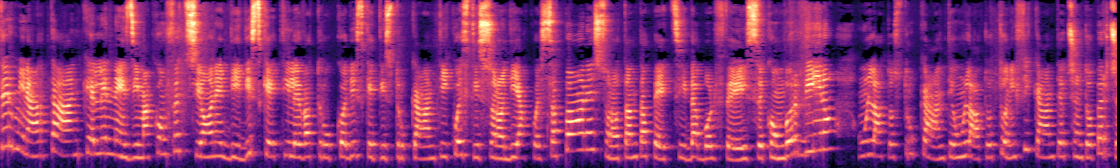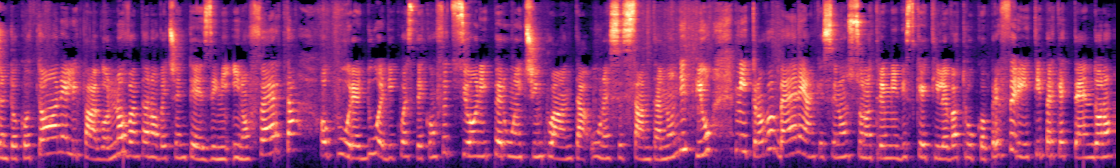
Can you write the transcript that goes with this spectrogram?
Terminata anche l'ennesima confezione di dischetti levatrucco, dischetti struccanti, questi sono di acqua e sapone, sono 80 pezzi double face con bordino, un lato struccante un lato tonificante 100% cotone, li pago 99 centesimi in offerta oppure due di queste confezioni per 1,50 1,60 non di più. Mi trovo bene anche se non sono tra i miei dischetti levatrucco preferiti perché tendono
